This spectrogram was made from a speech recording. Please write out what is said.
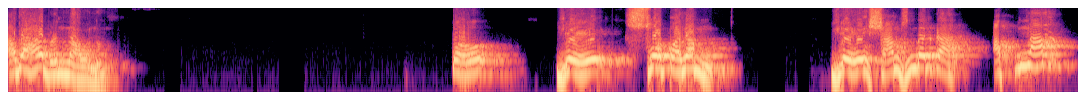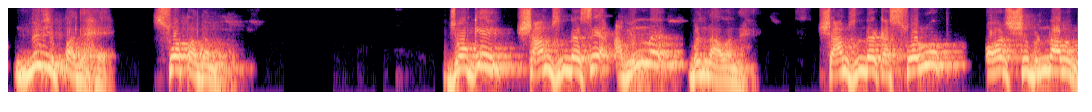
अदह वृंदावनम। तो ये स्वपदम, ये श्याम सुंदर का अपना निज पद है, स्वपदम। जो कि श्याम सुंदर से अभिन्न वृंदावन है। श्याम सुंदर का स्वरूप और शिव वृंदावन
